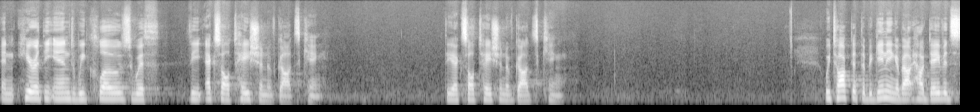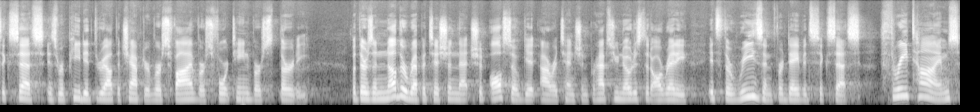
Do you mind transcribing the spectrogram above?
And here at the end, we close with the exaltation of God's king. The exaltation of God's king. We talked at the beginning about how David's success is repeated throughout the chapter, verse 5, verse 14, verse 30. But there's another repetition that should also get our attention. Perhaps you noticed it already. It's the reason for David's success. Three times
